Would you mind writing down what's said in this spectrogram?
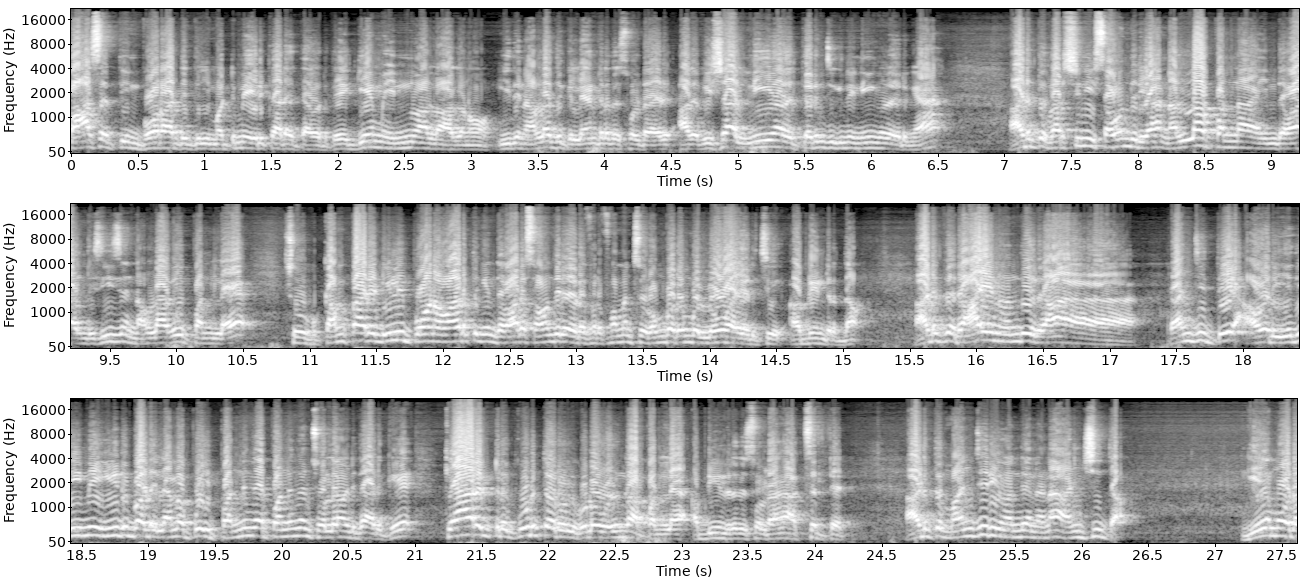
பாசத்தின் போராட்டத்தில் மட்டுமே இருக்காரே தவிர்த்து கேம் இன்வால்வ் ஆகணும். இது நல்லதுக்கு இல்லைன்றத சொல்றாரு. அதை விஷால் நீயும் அதை தெரிஞ்சுக்கிட்டு நீங்களும் இருங்க. அடுத்து வர்ஷினி சௌந்தர்யா நல்லா பண்ண இந்த இந்த சீசன் நல்லாவே பண்ணல. ஸோ கம்பேரிட்டிவ்லி போன வாரத்துக்கு இந்த வாரம் சௌந்தர்யோட பெர்ஃபார்மன்ஸ் ரொம்ப ரொம்ப லோ ஆயிருச்சு அப்படின்றது தான் அடுத்து ராயன் வந்து ரா- ரஞ்சித் அவர் எதையுமே ஈடுபாடு இல்லாம போய் பண்ணுங்க பண்ணுங்கன்னு சொல்ல வேண்டியதா இருக்கு. கேரக்டர் கொடுத்த ரோல் கூட ஒழுங்கா பண்ணல அப்படின்றது சொல்றாங்க அக்செப்டட் அடுத்து மஞ்சரி வந்து என்னன்னா அன்ஷிதா. கேமோட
